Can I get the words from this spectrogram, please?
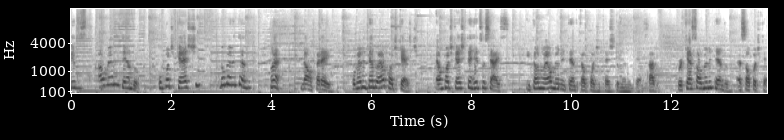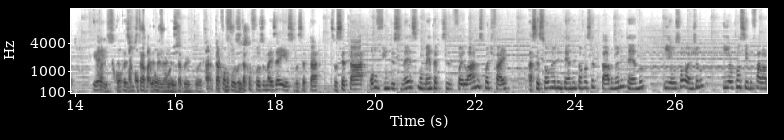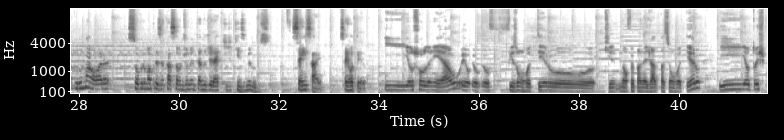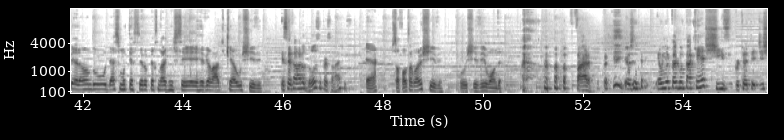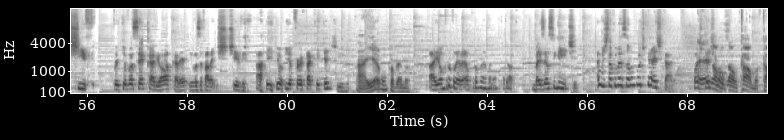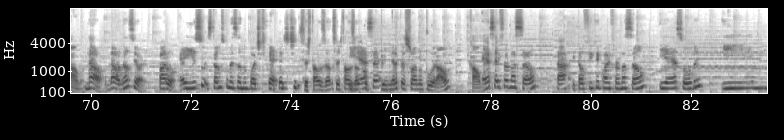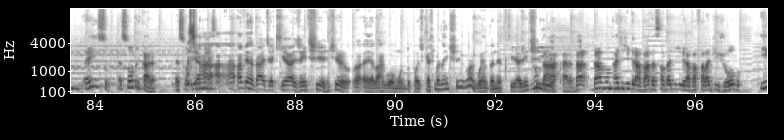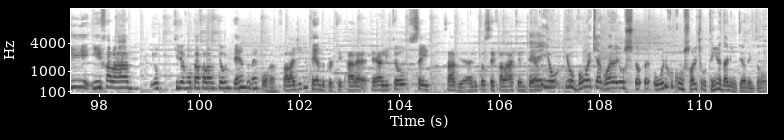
Bem-vindos ao Meu Nintendo, o podcast do Meu Nintendo. Não é? Não, peraí. O Meu Nintendo é o podcast. É um podcast que tem redes sociais. Então não é o Meu Nintendo que é o podcast do Meu Nintendo, sabe? Porque é só o Meu Nintendo, é só o podcast. E é Tá isso, com- depois tá a gente confu- trabalha tá melhor confuso. nessa abertura. Tá- Tá, tá confuso, confuso. tá confuso, mas é isso. Você tá, se você tá ouvindo isso nesse momento, é porque você foi lá no Spotify, acessou o Meu Nintendo, então você tá no Meu Nintendo. E eu sou o Ângelo, e eu consigo falar por uma hora sobre uma apresentação de um Nintendo Direct de 15 minutos. Sem ensaio, sem roteiro. E eu sou o Daniel, eu, eu, eu fiz um roteiro que não foi planejado pra ser um roteiro. E eu tô esperando o 13 terceiro personagem ser revelado, que é o Steve. Eles revelaram 12 personagens? É, só falta agora o Steve. O Steve Wonder. Para. Eu, já- eu ia perguntar quem é Steve, porque eu entendi Steve. Porque você é carioca, né? E você fala Steve. Aí eu ia perguntar quem que é Steve. Aí é um problema. Aí é um problema, é um problema, né, carioca? Mas é o seguinte, a gente tá começando um podcast, cara. Podcast É, não, novo. não, calma, calma. Não, não, não, senhor. Parou. É isso, estamos começando um podcast. Você está usando, você está E usando essa- a primeira pessoa no plural. Calma. Essa é a informação, tá? Então fiquem com a informação e é sobre. E é isso. É sobre, cara. É sobre. Assim, a, a- a verdade é que a gente, a gente é, largou o mundo do podcast, mas a gente não aguenta, né? Porque a gente. Não dá, cara. Dá, dá vontade de gravar, dá saudade de gravar, falar de jogo e, e falar. Eu queria voltar a falar o que eu entendo, né, porra? Falar de Nintendo, porque, cara, é ali que eu sei, sabe? É ali que eu sei falar, que eu entendo. É, e o, e o bom é que agora eu, eu- o único console que eu tenho é da Nintendo, então.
